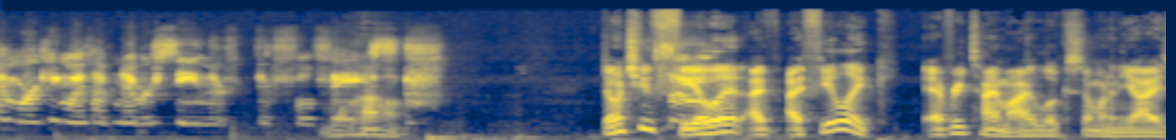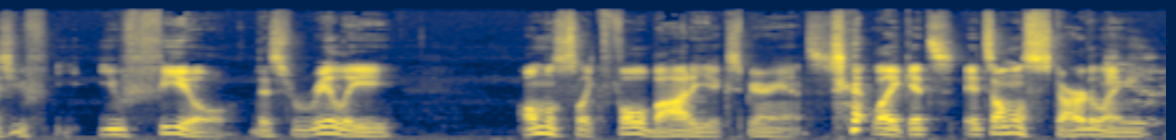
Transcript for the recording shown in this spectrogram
i'm working with i've never seen their their full face Wow. Don't you So- feel it? I I feel like every time I look someone in the eyes, you you feel this really almost like full body experience. like it's it's almost startling. W-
